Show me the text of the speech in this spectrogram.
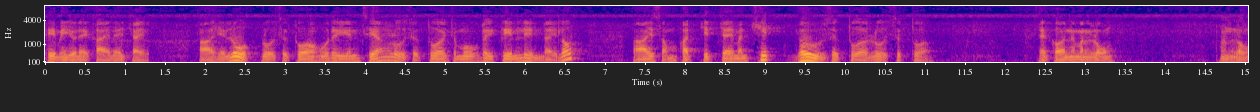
ที่มีอยู่ในกายในใจตาเห็นรูปรู้สึกตัวหูได้ยินเสียงรู้สึกตัวจมูกได้กลิ่นลิ้นได้รสกายสัมผัสจิตใจมันคิด รู้สึกตัวรู้สึกตัว แต่ก่อนนี่มันหลง มันหลง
